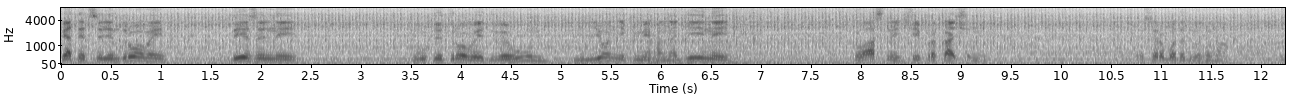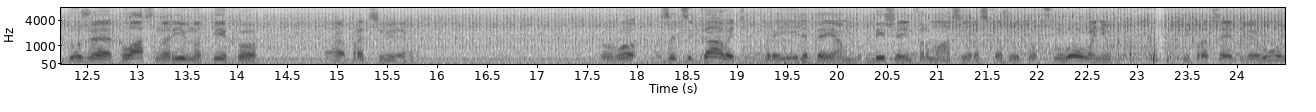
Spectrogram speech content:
П'ятициліндровий, дизельний, двохлітровий двигун, мільйонник, меганадійний, класний, ще й прокачаний. Ось робота двигуна. Дуже класно, рівно, тихо е, працює. Кого зацікавить, приїдете, я вам більше інформації розкажу по обслуговуванню і про цей двигун.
